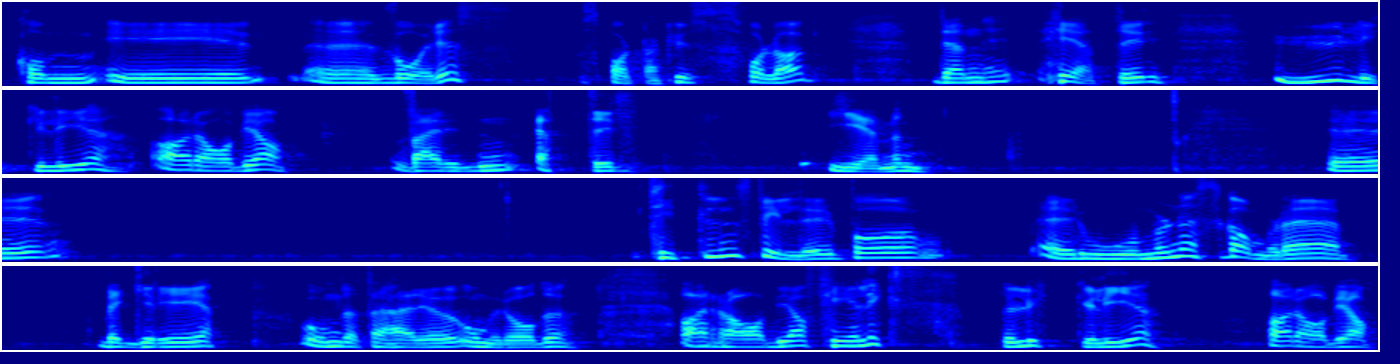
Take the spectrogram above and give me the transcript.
kom i eh, våres, Spartakus forlag. Den heter 'Ulykkelige Arabia verden etter Jemen'. Eh, Tittelen spiller på romernes gamle begrep om dette her området. Arabia Felix, det lykkelige Arabia.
